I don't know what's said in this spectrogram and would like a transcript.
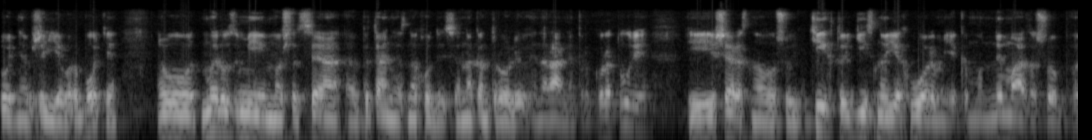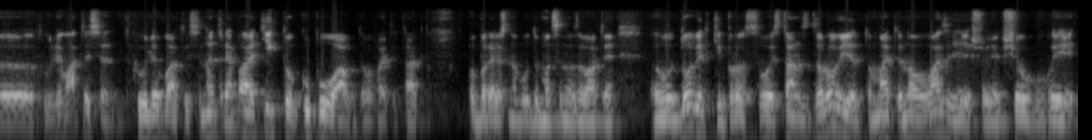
сьогодні вже є в роботі. От ми розуміємо, що це питання знаходиться на контролі в Генеральній прокуратурі. І ще раз наголошую: ті, хто дійсно є хворим, якому нема за що е, хвилюватися, хвилюватися не треба. А ті, хто купував, давайте так обережно будемо це називати довідки про свій стан здоров'я, то майте на увазі, що якщо ви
